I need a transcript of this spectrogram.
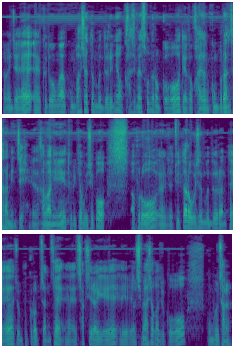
그다음에 이제 예, 그동안 공부하셨던 분들은요 가슴에 손을 얹고 내가 과연 공부를 한 사람인지 예, 가만히 돌이켜 보시고 앞으로 예, 이제 뒤따라 오시는 분들한테 좀 부끄럽지 않게 착실하게 열심히 하셔가지고 공부를 잘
